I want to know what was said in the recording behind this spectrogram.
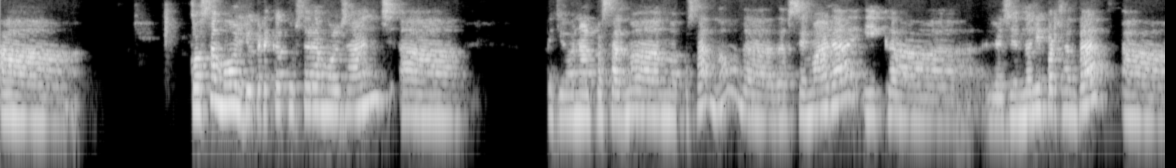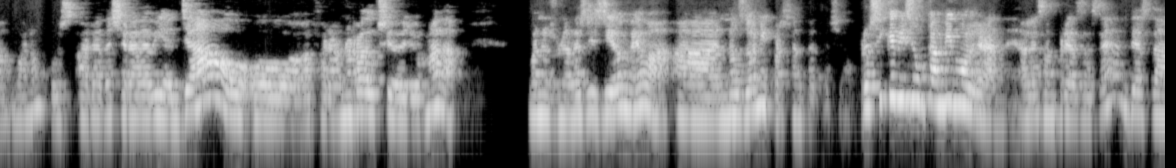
Eh, Costa molt, jo crec que costarà molts anys. Eh, jo en el passat m'ha passat, no?, de, de ser mare i que la gent doni per sentat, eh, bueno, doncs ara deixarà de viatjar o, o agafarà una reducció de jornada. Bueno, és una decisió meva, eh, no es doni per sentat això. Però sí que he vist un canvi molt gran eh, a les empreses, eh? Des, de,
